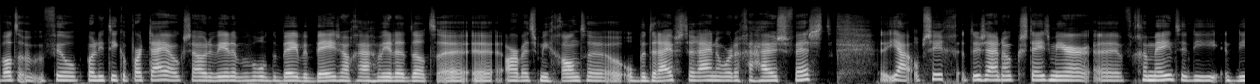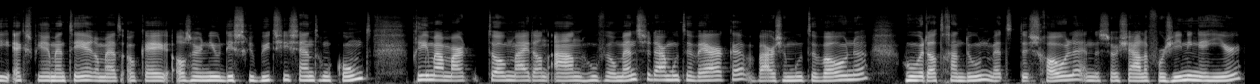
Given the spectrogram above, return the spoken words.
wat veel politieke partijen ook zouden willen. Bijvoorbeeld de BBB zou graag willen dat uh, arbeidsmigranten op bedrijfsterreinen worden gehuisvest. ja, op zich, er zijn ook steeds meer gemeenten die, die experimenteren met... oké, als er een nieuw distributiecentrum komt, prima, maar toon mij dan aan hoeveel mensen daar moeten werken, waar ze moeten wonen, hoe we dat gaan doen doen met de scholen en de sociale voorzieningen hier.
